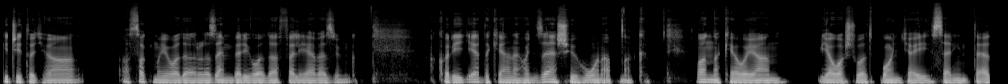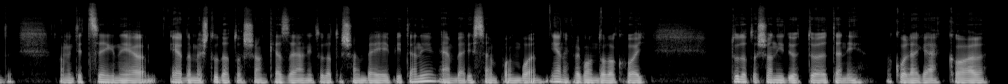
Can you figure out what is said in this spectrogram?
Kicsit, hogyha a szakmai oldalról az emberi oldal felé elvezünk, akkor így érdekelne, hogy az első hónapnak vannak-e olyan javasolt pontjai szerinted, amit egy cégnél érdemes tudatosan kezelni, tudatosan beépíteni emberi szempontból. Ilyenekre gondolok, hogy tudatosan időt tölteni a kollégákkal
